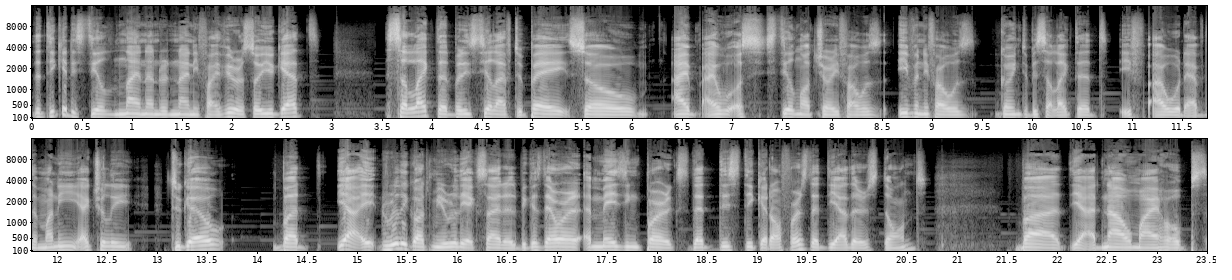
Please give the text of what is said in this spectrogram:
the ticket is still 995 euros, so you get selected, but you still have to pay. So I I was still not sure if I was even if I was going to be selected, if I would have the money actually to go but yeah, it really got me really excited because there were amazing perks that this ticket offers that the others don't. But yeah, now my hopes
